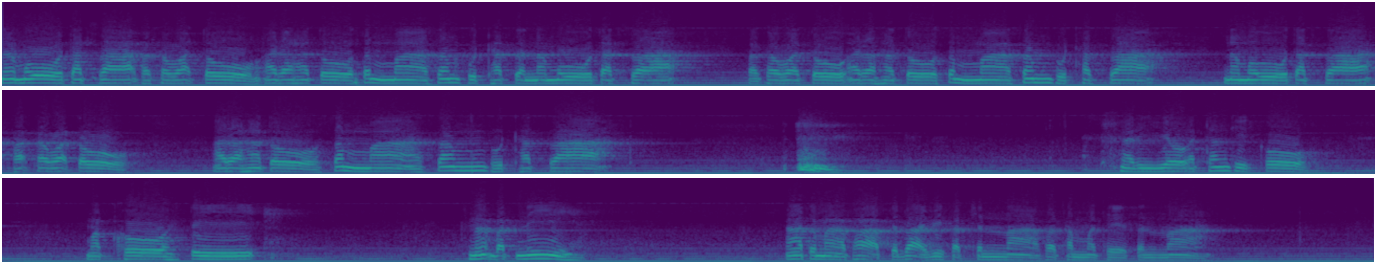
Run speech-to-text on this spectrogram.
นโมตัสสะภะคะวะโต อะระหะโต สัมมาสัมพุทธัสสะนโมตัสสะภะคะวะโต อะระหะโต สัมมาสัมพุทธัสสะนโมตัสสะภะคะวะโต อะระหะโต สัมมาสัมพุทธัสสะอริโยอัตถังคิโก มัคโคตีณบัดนี้อาตมาภาพจะได้วิสัชนาพระธรรมเทศนา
